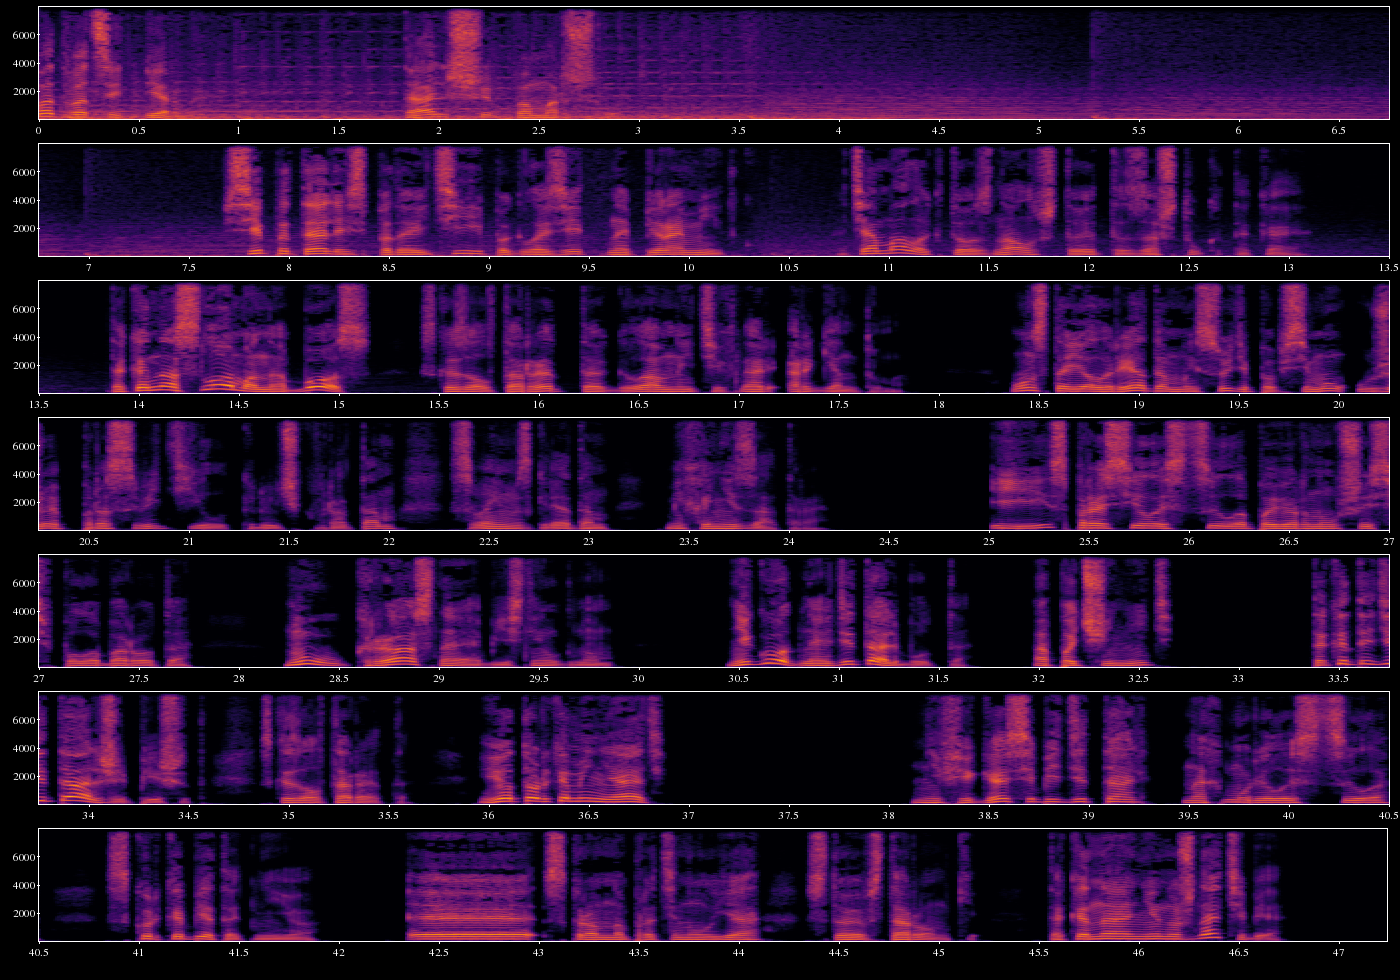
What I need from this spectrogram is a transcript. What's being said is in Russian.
Глава 21. Дальше по маршруту. Все пытались подойти и поглазеть на пирамидку, хотя мало кто знал, что это за штука такая. «Так она сломана, босс!» — сказал Торетто, главный технарь Аргентума. Он стоял рядом и, судя по всему, уже просветил ключ к вратам своим взглядом механизатора. «И?» — спросила Сцилла, повернувшись в полоборота — «Ну, красная», — объяснил гном. «Негодная деталь будто. А починить?» «Так это деталь же пишет», — сказал Торетто. «Ее только менять». «Нифига себе деталь», — нахмурилась Сцилла. «Сколько бед от нее?» э скромно протянул я, стоя в сторонке. «Так она не нужна тебе?»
